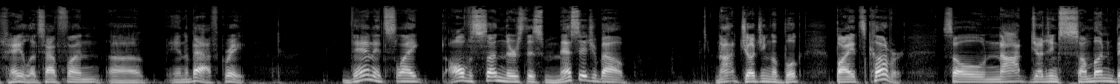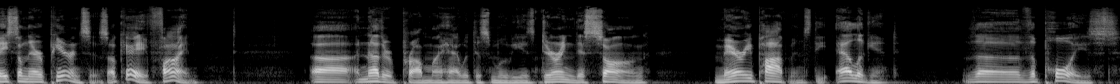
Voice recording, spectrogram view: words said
hey, let's have fun uh, in a bath. Great. Then it's like all of a sudden there's this message about not judging a book by its cover. So, not judging someone based on their appearances. Okay, fine. Uh, another problem I had with this movie is during this song, Mary Poppins, the elegant, the the poised,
